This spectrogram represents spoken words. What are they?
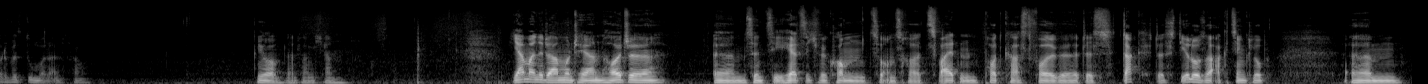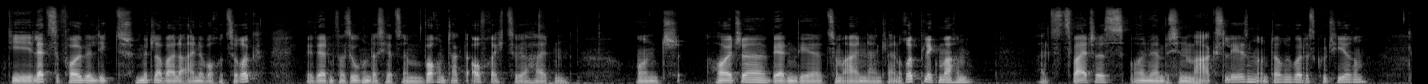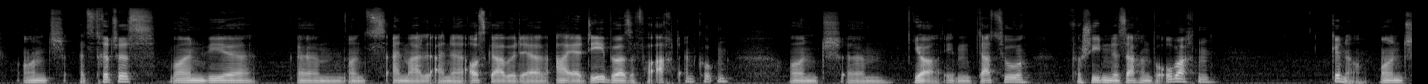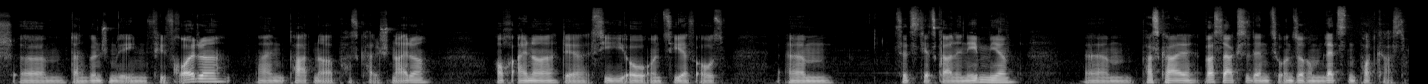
Oder willst du mal anfangen? Ja, dann fange ich an. Ja, meine Damen und Herren, heute ähm, sind Sie herzlich willkommen zu unserer zweiten Podcast-Folge des DAC, des Dierloser Aktienclub. Ähm, die letzte Folge liegt mittlerweile eine Woche zurück. Wir werden versuchen, das jetzt im Wochentakt aufrecht zu erhalten. Und heute werden wir zum einen einen kleinen Rückblick machen. Als zweites wollen wir ein bisschen Marx lesen und darüber diskutieren. Und als drittes wollen wir ähm, uns einmal eine Ausgabe der ARD Börse V8 angucken und ähm, ja, eben dazu verschiedene Sachen beobachten. Genau. Und ähm, dann wünschen wir Ihnen viel Freude. Mein Partner Pascal Schneider, auch einer der CEO und CFOs, ähm, sitzt jetzt gerade neben mir. Ähm, Pascal, was sagst du denn zu unserem letzten Podcast?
